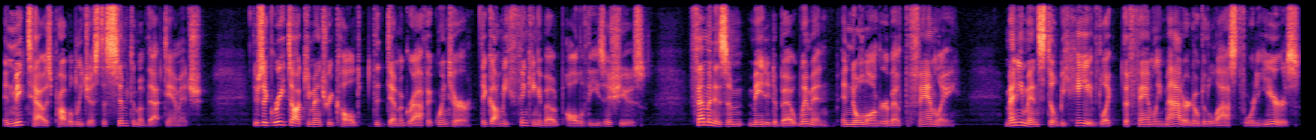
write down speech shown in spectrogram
and MGTOW is probably just a symptom of that damage. There's a great documentary called The Demographic Winter that got me thinking about all of these issues. Feminism made it about women and no longer about the family. Many men still behaved like the family mattered over the last 40 years.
